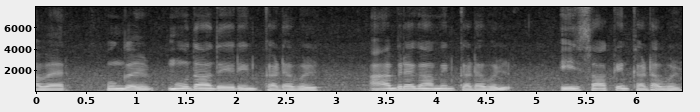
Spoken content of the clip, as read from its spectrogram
அவர் உங்கள் மூதாதையரின் கடவுள் ஆபிரகாமின் கடவுள் ஈசாக்கின் கடவுள்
